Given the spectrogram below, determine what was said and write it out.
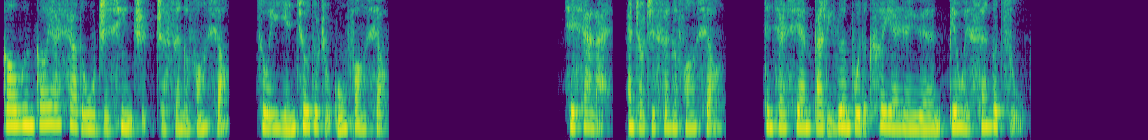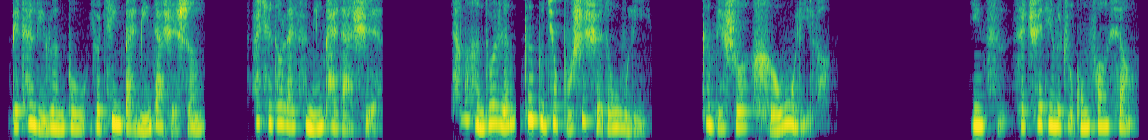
高温高压下的物质性质这三个方向。作为研究的主攻方向。接下来，按照这三个方向，邓稼先把理论部的科研人员编为三个组。别看理论部有近百名大学生，而且都来自名牌大学，他们很多人根本就不是学的物理，更别说核物理了。因此，在确定了主攻方向，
